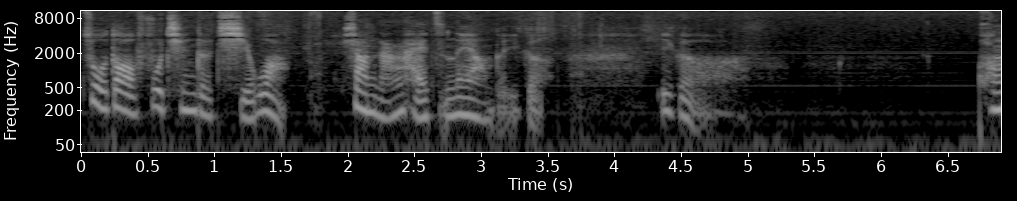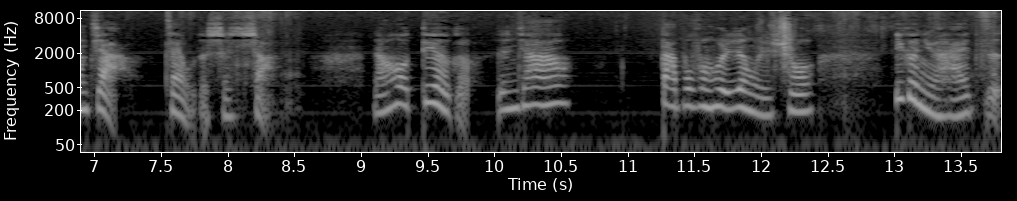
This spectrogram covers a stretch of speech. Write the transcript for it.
做到父亲的期望，像男孩子那样的一个一个框架在我的身上？然后第二个，人家大部分会认为说，一个女孩子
